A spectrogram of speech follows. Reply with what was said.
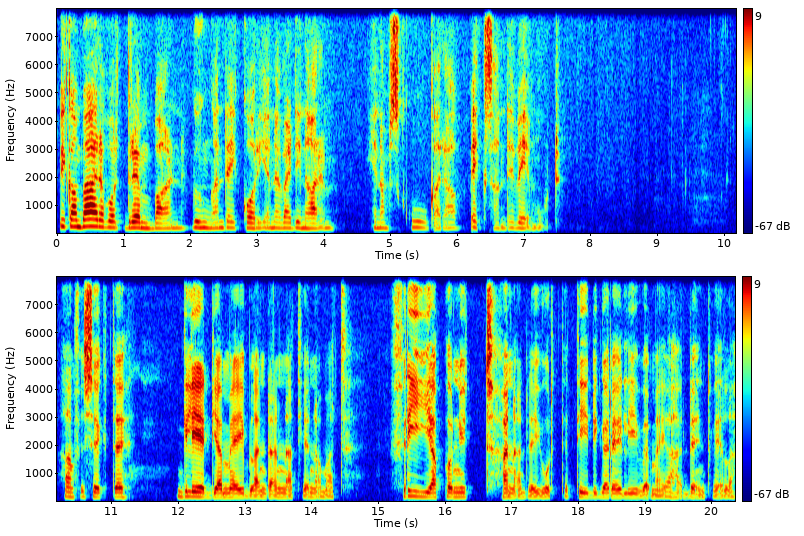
Vi kan bära vårt drömbarn gungande i korgen över din arm genom skogar av växande vemod. Han försökte glädja mig bland annat genom att fria på nytt. Han hade gjort det tidigare i livet men jag hade inte velat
